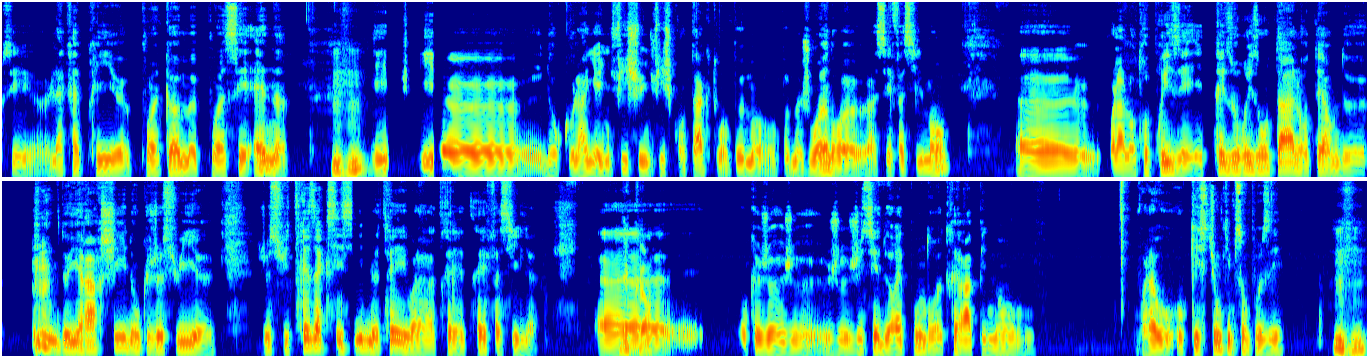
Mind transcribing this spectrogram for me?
c'est lacrêperie.com.cn. Mmh et puis euh, donc là, il y a une fiche, une fiche contact où on peut, on peut me joindre euh, assez facilement. Euh, voilà, l'entreprise est, très horizontale en termes de, de hiérarchie, donc je suis, euh, je suis très accessible, très voilà, très très facile. Euh, donc je, je, je, j'essaie de répondre très rapidement aux, voilà aux, questions qui me sont posées. Mhm.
